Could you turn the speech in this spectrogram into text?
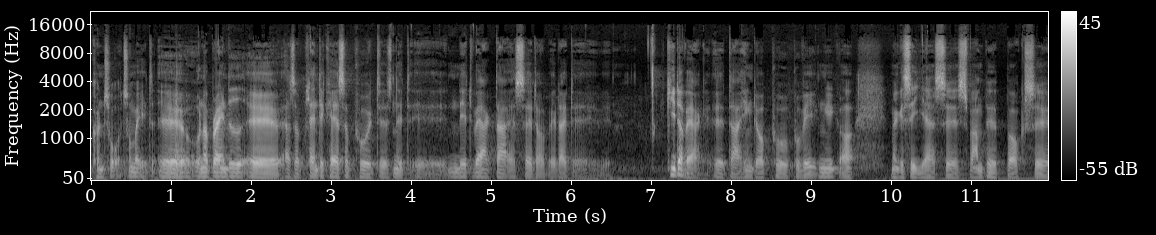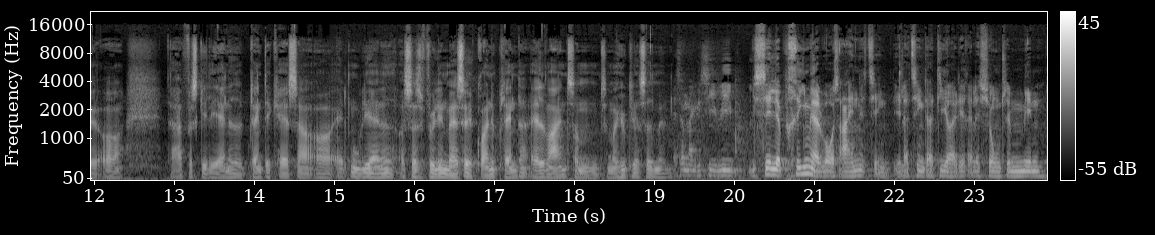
kontortomat øh, under brandet, øh, altså plantekasser på et øh, sådan et øh, netværk, der er sat op, eller et øh, gitterværk, øh, der er hængt op på, på væggen, ikke? og man kan se jeres øh, svampebokse og der er forskellige andet, plantekasser og alt muligt andet, og så selvfølgelig en masse grønne planter alle vejen, som, som er hyggelige at sidde med. Altså man kan sige, at vi, vi sælger primært vores egne ting, eller ting, der er direkte i relation til, men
